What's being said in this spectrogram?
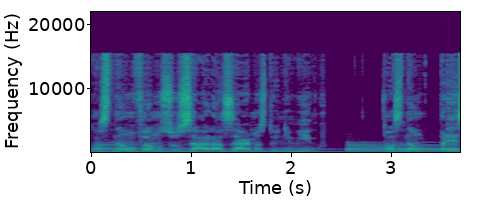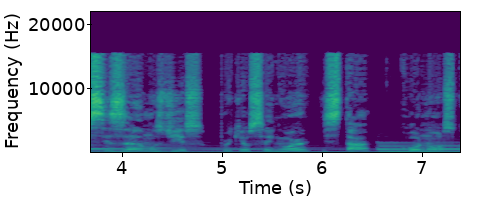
Nós não vamos usar as armas do inimigo. Nós não precisamos disso, porque o Senhor está conosco.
